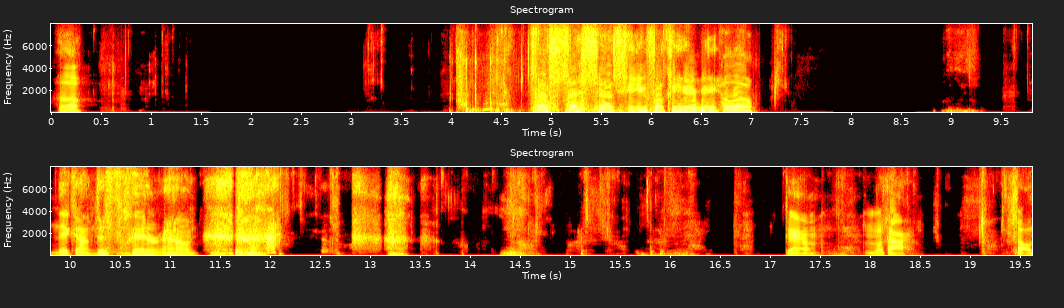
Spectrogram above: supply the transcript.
Hello? Test, test, test. Can you fucking hear me? Hello? Nick, I'm just playing around. Damn. Okay. So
